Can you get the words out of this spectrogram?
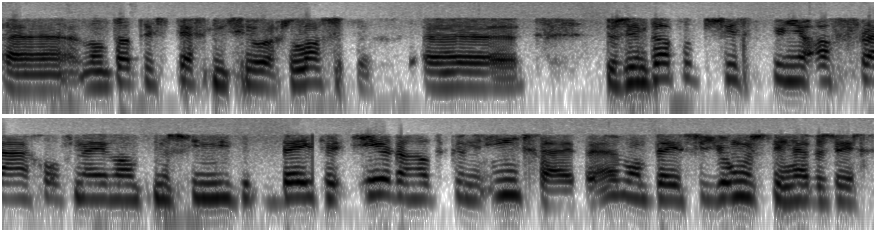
Uh, want dat is technisch heel erg lastig. Uh, dus in dat opzicht kun je afvragen of Nederland misschien niet beter eerder had kunnen ingrijpen. Hè? Want deze jongens die hebben zich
